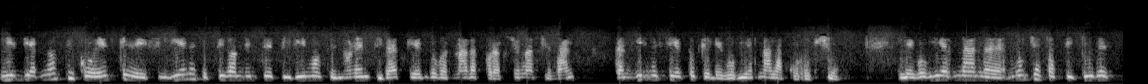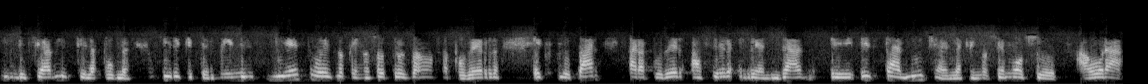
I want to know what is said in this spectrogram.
Y el diagnóstico es que si bien efectivamente vivimos en una entidad que es gobernada por Acción Nacional, también es cierto que le gobierna la corrupción. Le gobiernan eh, muchas actitudes indeseables que la población quiere que terminen y eso es lo que nosotros vamos a poder explotar para poder hacer realidad eh, esta lucha en la que nos hemos eh, ahora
